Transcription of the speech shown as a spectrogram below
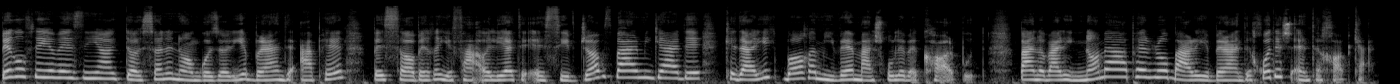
به گفته وزنیاک داستان نامگذاری برند اپل به سابقه فعالیت استیو جابز برمیگرده که در یک باغ میوه مشغول به کار بود. بنابراین نام اپل رو برای برند خودش انتخاب کرد.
